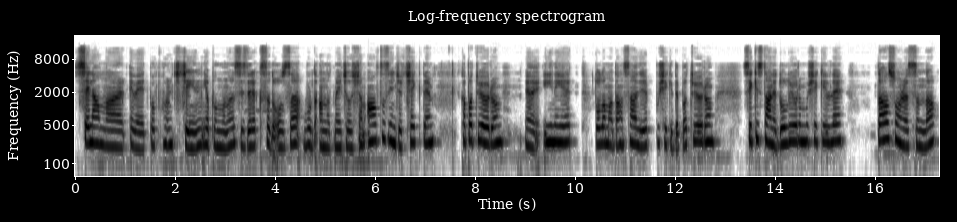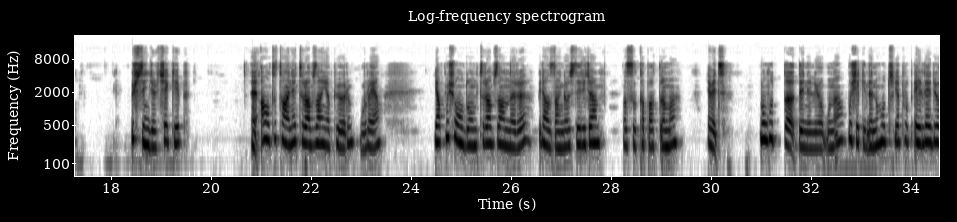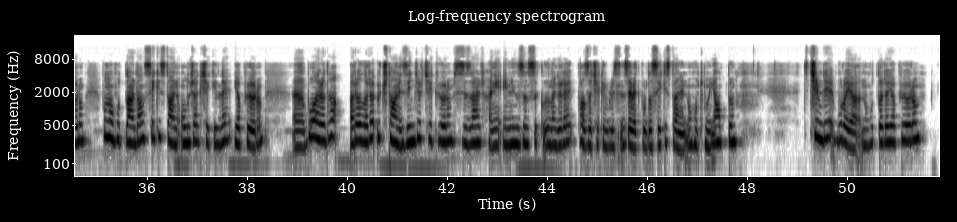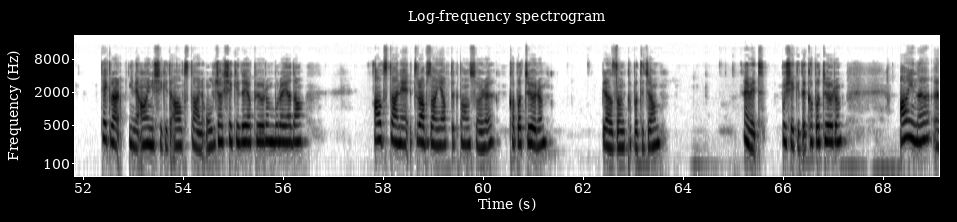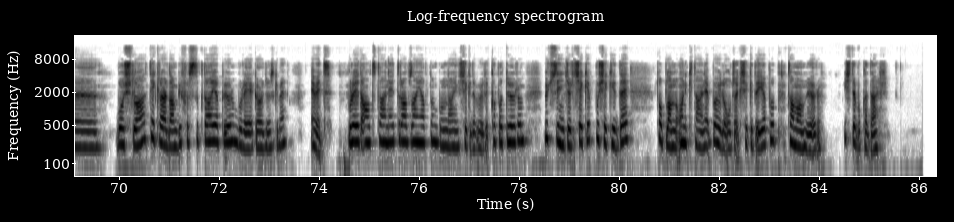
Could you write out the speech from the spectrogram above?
Selamlar. Evet, popcorn çiçeğin yapımını sizlere kısa da olsa burada anlatmaya çalışacağım. 6 zincir çektim. Kapatıyorum. Ee, iğneyi dolamadan sadece bu şekilde batıyorum. 8 tane doluyorum bu şekilde. Daha sonrasında 3 zincir çekip 6 tane trabzan yapıyorum buraya. Yapmış olduğum trabzanları birazdan göstereceğim. Nasıl kapattığımı. Evet. Nohut da deniliyor buna. Bu şekilde nohut yapıp elde ediyorum. Bu nohutlardan 8 tane olacak şekilde yapıyorum. Ee, bu arada aralara 3 tane zincir çekiyorum. Sizler hani elinizin sıklığına göre fazla çekebilirsiniz. Evet burada 8 tane nohutumu yaptım. Şimdi buraya nohutları yapıyorum. Tekrar yine aynı şekilde 6 tane olacak şekilde yapıyorum buraya da. 6 tane trabzan yaptıktan sonra kapatıyorum. Birazdan kapatacağım. Evet bu şekilde kapatıyorum. Aynı e, boşluğa tekrardan bir fırsık daha yapıyorum. Buraya gördüğünüz gibi. Evet. Buraya da 6 tane trabzan yaptım. Bunu da aynı şekilde böyle kapatıyorum. 3 zincir çekip bu şekilde toplamda 12 tane böyle olacak şekilde yapıp tamamlıyorum. İşte bu kadar.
